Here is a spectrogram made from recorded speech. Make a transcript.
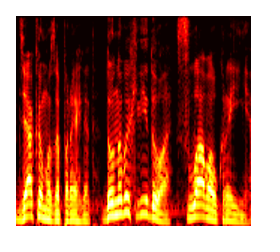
Дякуємо за перегляд. До нових відео. Слава Україні!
